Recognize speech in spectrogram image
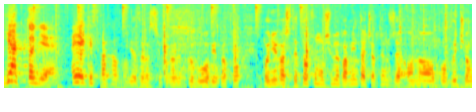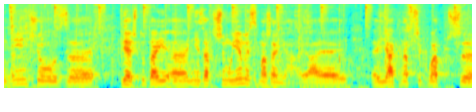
Jak to nie? A jak jest fachowo? Ja zaraz Ci pokażę tylko głowie tofu, ponieważ te tofu musimy pamiętać o tym, że ono po wyciągnięciu z, wiesz, tutaj e, nie zatrzymujemy smażenia, e, e, jak na przykład przy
